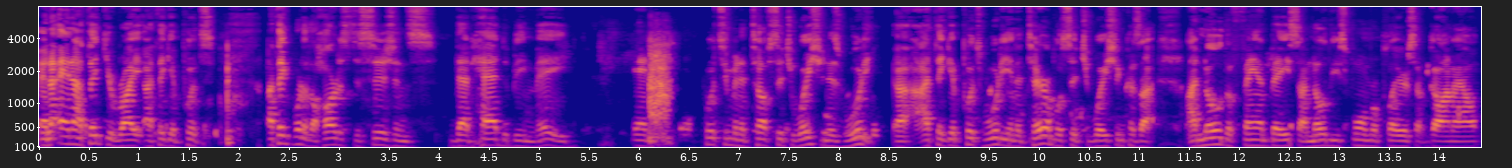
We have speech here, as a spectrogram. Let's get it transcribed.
and and I think you're right. I think it puts, I think one of the hardest decisions that had to be made, and puts him in a tough situation is Woody. Uh, I think it puts Woody in a terrible situation because I I know the fan base. I know these former players have gone out.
